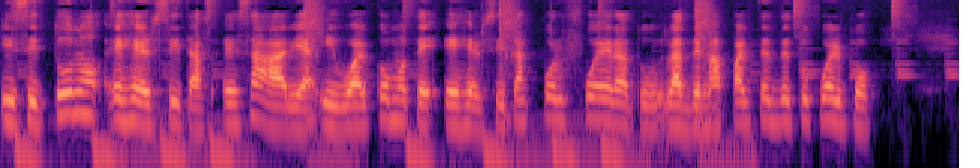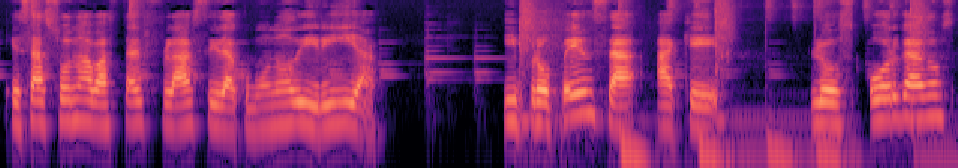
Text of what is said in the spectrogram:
y si tú no ejercitas esa área, igual como te ejercitas por fuera, las demás partes de tu cuerpo, esa zona va a estar flácida, como uno diría, y propensa a que los órganos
